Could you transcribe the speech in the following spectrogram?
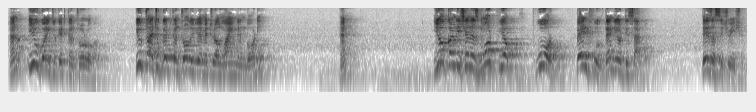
And you going to get control over. You try to get control of your material mind and body. Eh? Your condition is more pure, poor, painful than your disciple. There is a situation.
